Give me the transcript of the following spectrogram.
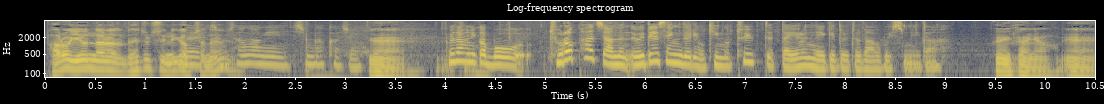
바로 이웃 나라도 해줄 수 있는 게 네, 없잖아요. 상황이 심각하죠. 예. 그러다 보니까 뭐 졸업하지 않은 의대생들이 뭐 긴급 투입됐다 이런 얘기들도 나오고 있습니다. 그러니까요. 예.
